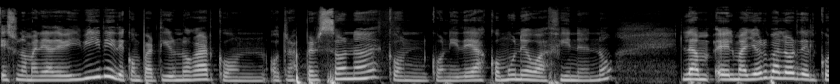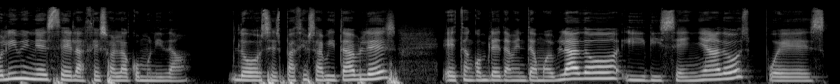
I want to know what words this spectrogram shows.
Es una manera de vivir y de compartir un hogar con otras personas, con, con ideas comunes o afines, ¿no? el mayor valor del coliving es el acceso a la comunidad. Los espacios habitables están completamente amueblados y diseñados pues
